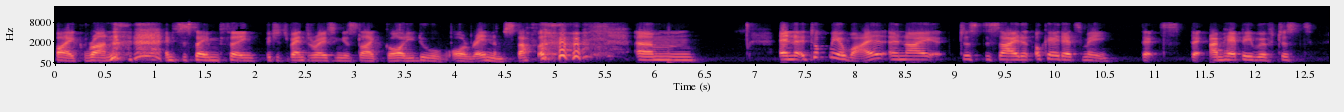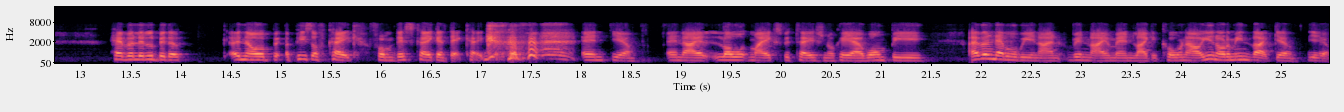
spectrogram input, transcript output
bike, run, and it's the same thing. Which adventure racing is like, God, you do all random stuff. um, and it took me a while, and I just decided, okay, that's me. That's that, I'm happy with just have a little bit of you know a piece of cake from this cake and that cake, and yeah, and I lowered my expectation. Okay, I won't be. I will never win win Ironman like a Kona. You know what I mean? Like yeah, yeah.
